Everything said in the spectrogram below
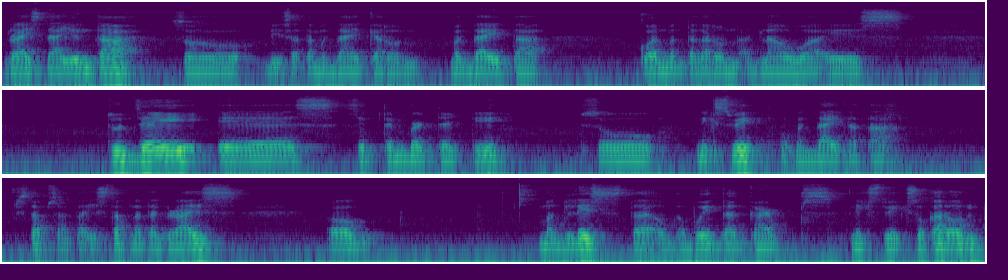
rice dayon ta, so di sa ta mag-diet karon, mag-diet ta, kuan man ta karon adlaw is Today is September 30. So, next week, mag-diet na ta. Stop sa ta. Stop na ta rice. O mag-list ta og avoid the carbs next week. So, karon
